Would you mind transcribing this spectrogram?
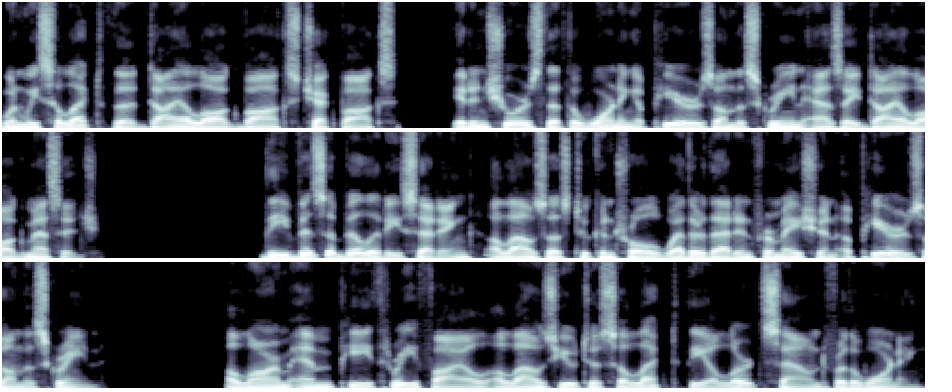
When we select the Dialog Box checkbox, it ensures that the warning appears on the screen as a dialog message. The Visibility setting allows us to control whether that information appears on the screen. Alarm MP3 file allows you to select the alert sound for the warning.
